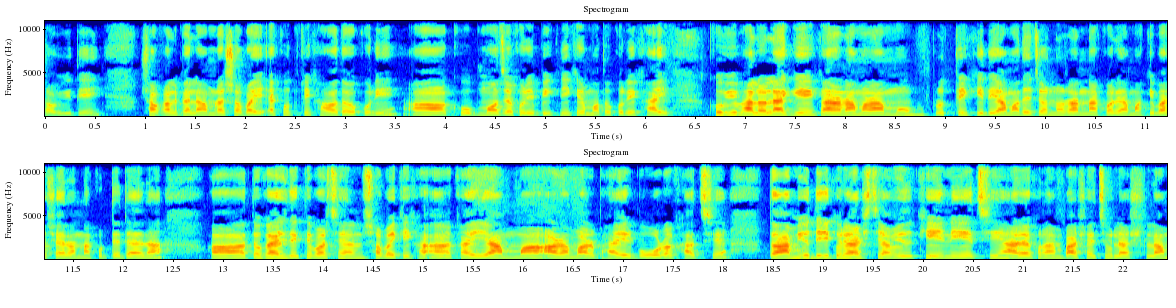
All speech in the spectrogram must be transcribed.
সবই দেই। সকালবেলা আমরা সবাই একত্রে খাওয়া দাওয়া করি খুব মজা করে পিকনিকের মতো করে খাই। খুবই ভালো লাগে, কারণ আমার আম্মু প্রত্যেক ঈদে আমাদের জন্য রান্না করে, আমাকে বাসায় রান্না করতে দেয় না। তো গাছ দেখতে পাচ্ছেন, সবাইকে খাইয়ে আম্মা আর আমার ভাইয়ের বউরা খাচ্ছে। তো আমিও দেরি করে আসছি, আমিও খেয়ে নিয়েছি, আর এখন আমি বাসায় চলে আসলাম।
